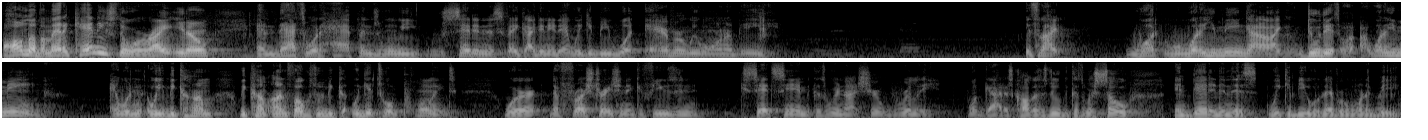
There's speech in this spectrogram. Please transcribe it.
all of them at a candy store, right? You know? And that's what happens when we sit in this fake identity that we could be whatever we want to be. It's like, what, what do you mean, God? Like, do this. What do you mean? And we become, we become unfocused. We, we get to a point where the frustration and confusion sets in because we're not sure really what God has called us to do because we're so indebted in this, we can be whatever we want to be.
